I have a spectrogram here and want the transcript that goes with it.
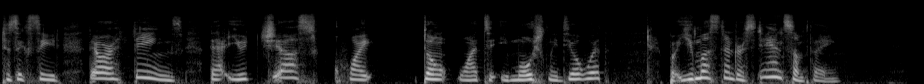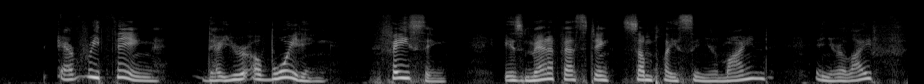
to succeed. There are things that you just quite don't want to emotionally deal with but you must understand something. Everything that you're avoiding, facing, is manifesting someplace in your mind, in your life,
